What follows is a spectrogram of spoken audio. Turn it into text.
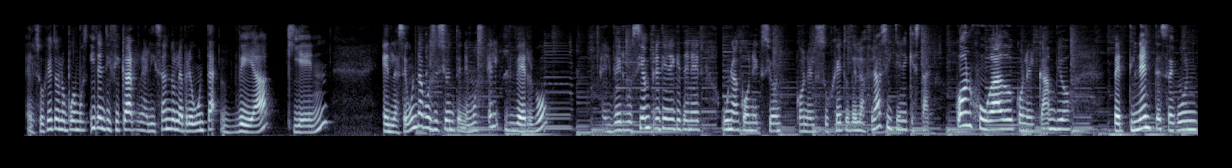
el sujeto lo podemos identificar realizando la pregunta vea, ¿quién? En la segunda posición tenemos el verbo. El verbo siempre tiene que tener una conexión con el sujeto de la frase y tiene que estar conjugado con el cambio pertinente según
